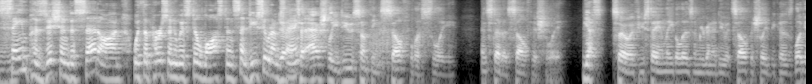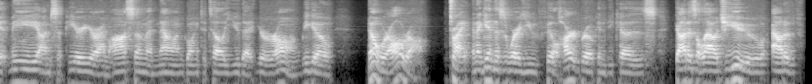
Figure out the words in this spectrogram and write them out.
same position to set on with a person who is still lost in sin. Do you see what I'm yeah. saying? To actually do something selflessly instead of selfishly. Yes. So if you stay in legalism, you're going to do it selfishly because look at me, I'm superior, I'm awesome, and now I'm going to tell you that you're wrong. We go, no, we're all wrong. That's right. And again, this is where you feel heartbroken because God has allowed you out of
